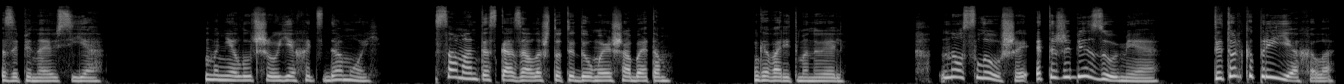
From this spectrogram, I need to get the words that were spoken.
запинаюсь я. Мне лучше уехать домой. Саманта сказала, что ты думаешь об этом, говорит Мануэль. Но слушай, это же безумие. Ты только приехала.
